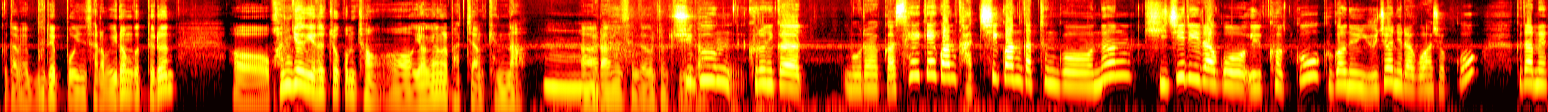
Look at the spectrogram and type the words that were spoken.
그다음에 무대뽀인 사람 뭐 이런 것들은 어, 환경에서 조금 정, 어, 영향을 받지 않겠나라는 음. 생각을 좀 듭니다. 지금 그러니까 뭐랄까 세계관 가치관 같은 거는 기질이라고 일컫고 그거는 유전이라고 하셨고 그다음에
